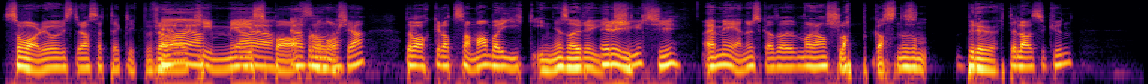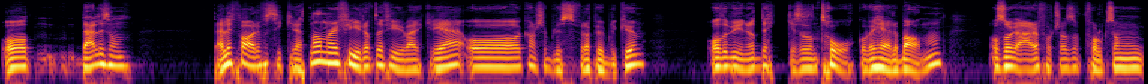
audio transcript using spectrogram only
så var det jo, hvis dere har sett det klippet fra Ja, ja. Kimi Ja, i. Spa for noen det. år siden, det var akkurat det samme. Han bare gikk inn i en sånn røyksky. Røyksky. Jeg mener husker huske at han slapp gassen en sånn brøkdel av et sekund. Og det er liksom Det er litt fare for sikkerheten da, når de fyrer opp det fyrverkeriet, og kanskje bluss fra publikum, og det begynner å dekke seg sånn tåke over hele banen. Og så er det fortsatt folk som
